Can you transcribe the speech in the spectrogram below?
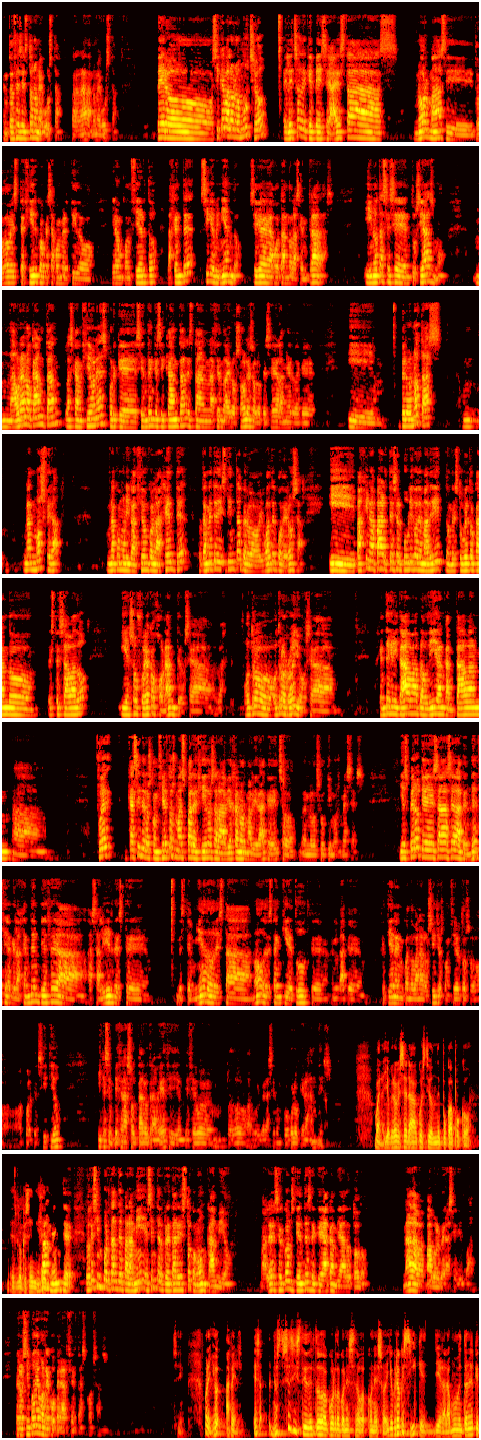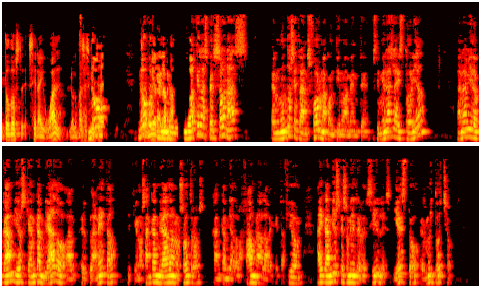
Entonces esto no me gusta, para nada, no me gusta. Pero sí que valoro mucho el hecho de que pese a estas normas y todo este circo que se ha convertido en un concierto, la gente sigue viniendo, sigue agotando las entradas y notas ese entusiasmo. Mm, Ahora no cantan las canciones porque sienten que si cantan están haciendo aerosoles o lo que sea, la mierda que... Y... Pero notas una atmósfera, una comunicación con la gente totalmente distinta, pero igual de poderosa. Y página aparte es el público de Madrid, donde estuve tocando este sábado, y eso fue acojonante, o sea, otro, otro rollo, o sea, la gente gritaba, aplaudían, cantaban. ah, Fue casi de los conciertos más parecidos a la vieja normalidad que he hecho en los últimos meses. Y espero que esa sea la tendencia, que la gente empiece a, salir de este, de este miedo, de esta, ¿no? de esta inquietud que, tienen cuando van a los sitios, conciertos o a cualquier sitio, y que se empiecen a soltar otra vez y empiece todo a volver a ser un poco lo que era antes. Bueno, yo creo que será cuestión de poco a poco, es lo que se dice. Totalmente. Lo que es importante para mí es interpretar esto como un cambio, ¿vale? Ser conscientes de que ha cambiado todo. Nada va a volver a ser igual. Pero sí podemos recuperar ciertas cosas. Sí. Bueno, yo, a ver, no sé si estoy del todo de acuerdo con eso. Con eso ¿eh? Yo creo que sí, que llegará un momento en el que todo será igual. Lo que pasa es que... No, no porque igual que las personas, el mundo se transforma continuamente. Si miras la historia, han habido cambios que han cambiado el planeta y que nos han cambiado a nosotros, que han cambiado la fauna, la vegetación. Hay cambios que son irreversibles y esto es muy tocho.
